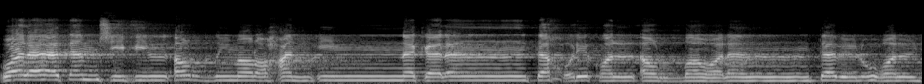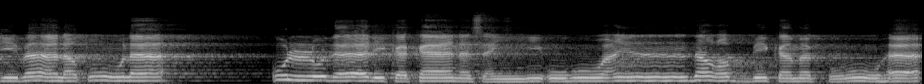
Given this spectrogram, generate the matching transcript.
ولا تمش في الأرض مرحا انك لن تخرق الأرض ولن تبلغ الجبال طولا كل ذلك كان سيئه عند ربك مكروها.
